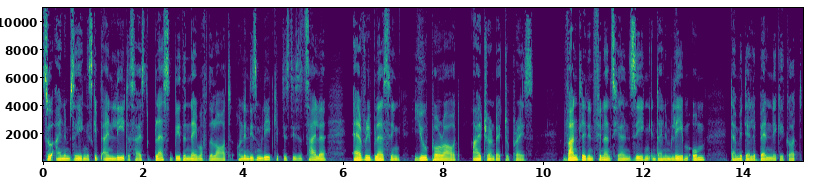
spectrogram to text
zu einem Segen. Es gibt ein Lied, das heißt Blessed be the name of the Lord. Und in diesem Lied gibt es diese Zeile Every blessing you pour out, I turn back to praise. Wandle den finanziellen Segen in deinem Leben um, damit der lebendige Gott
